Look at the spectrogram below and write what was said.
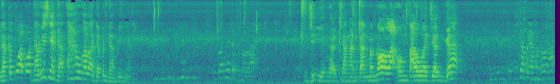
lah ketua Pok Darwis ya nggak tahu kalau ada pendampingan. Ketuanya tidak menolak. Ji- ya nggak jangankan menolak om tahu aja enggak Terus siapa yang menolak?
